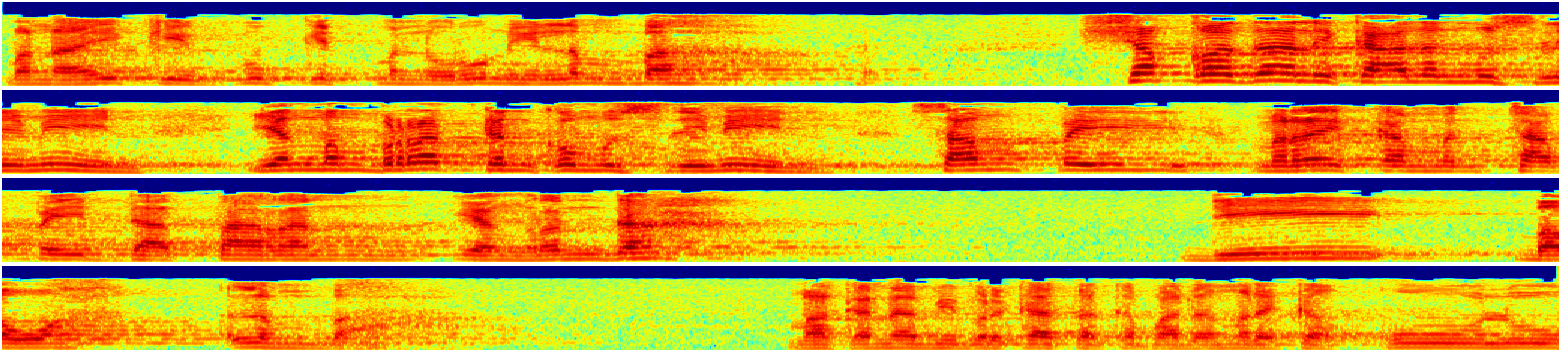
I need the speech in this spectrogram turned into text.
Menaiki bukit, menuruni lembah. Syaqqa dzalika 'alal muslimin yang memberatkan kaum muslimin sampai mereka mencapai dataran yang rendah di bawah lembah. Maka Nabi berkata kepada mereka, "Qulu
